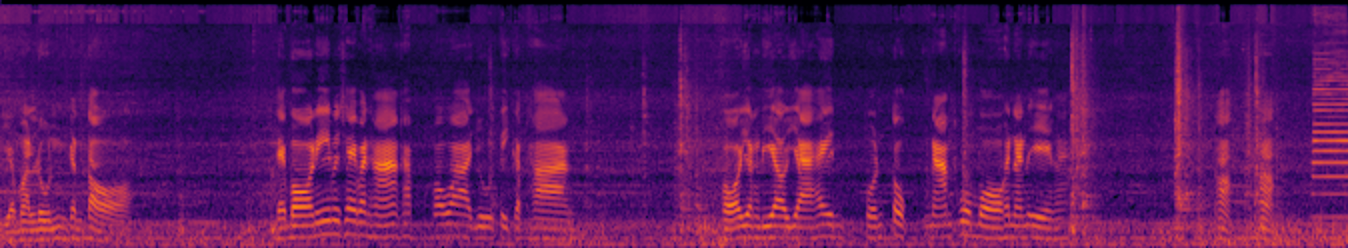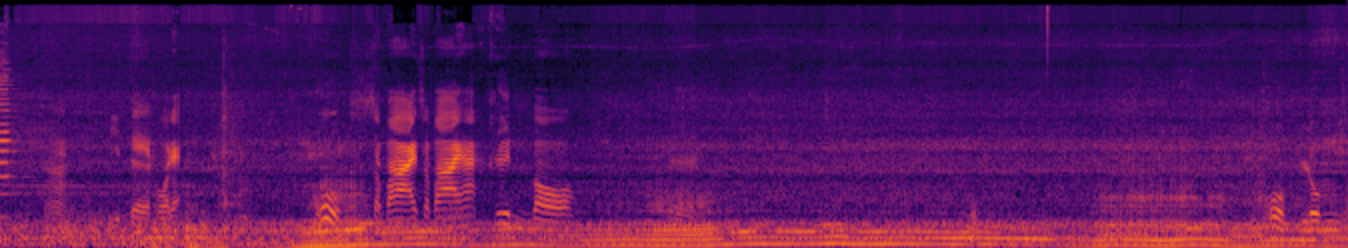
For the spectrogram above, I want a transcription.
เดี๋ยวมาลุ้นกันต่อ แต่บ่อนี้ไม่ใช่ปัญหาครับ เพราะว่าอยู่ติดกับทาง ขออย่างเดียวอย่าให้ฝนตกน้ำท่วมบ่อแค่นั้นเองฮะอะอะอะบีบแต่พอแล้วโอ้สบายสบายฮะ ขึ้นบ่อเออ โอ้ลมโช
